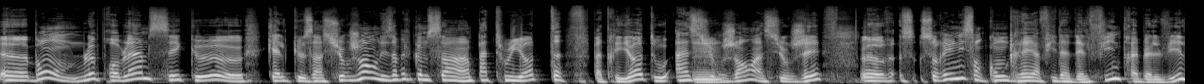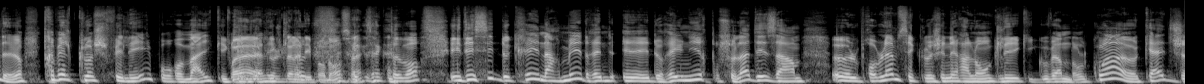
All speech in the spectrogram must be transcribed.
Euh, bon, le problème c'est que quelques insurgents, on les appelle comme ça, hein, patriotes, patriotes ou insurgents, insurgés, euh, s- se réunissent en congrès à Philadelphie, une très belle ville d'ailleurs, très belle cloche fêlée pour Mike. qui Ouais, la les cloche de cloches. l'indépendance. ouais. Et décide de créer une armée et de réunir pour cela des armes. Euh, le problème, c'est que le général anglais qui gouverne dans le coin, euh, Kedge,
